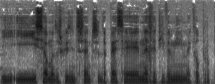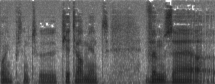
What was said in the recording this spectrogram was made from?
e, e, isso é uma das coisas interessantes da peça, é a narrativa mínima que ele propõe, portanto, teatralmente vamos à,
